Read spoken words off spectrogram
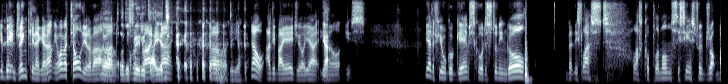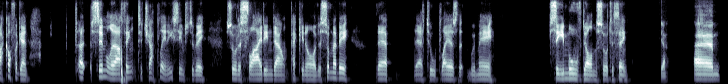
You've been drinking again, haven't you? What have I told you about no, that? I'm just really tired. oh dear. No, Adeboyejo, yeah. You yeah. know, it's he had a few good games, scored a stunning goal, but this last last couple of months he seems to have dropped back off again. Uh, similar, I think, to Chaplin. He seems to be sort of sliding down pecking order. So maybe they're they're two players that we may see moved on, sort of thing. Yeah. Um,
